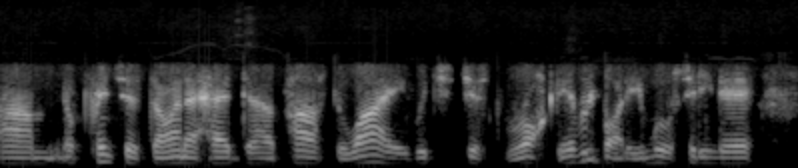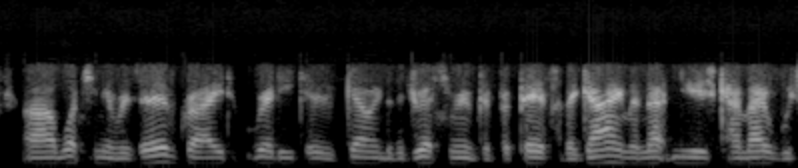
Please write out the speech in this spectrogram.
um, or Princess Diana, had uh, passed away, which just rocked everybody. And we were sitting there uh, watching the reserve grade, ready to go into the dressing room to prepare for the game. And that news came over, which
